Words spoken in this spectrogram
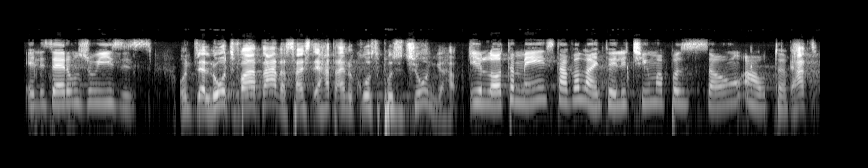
Eles eram juízes. Und der Lot war da, das heißt, er hatte eine große Position gehabt. E Ló também estava lá, então ele tinha uma posição alta. Er hat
